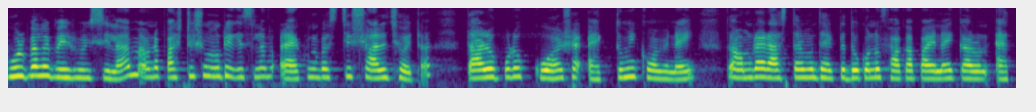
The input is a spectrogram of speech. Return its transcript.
ভোরবেলা বের হয়েছিলাম, আমরা পাঁচটার সময় উঠে গেছিলাম আর এখন বাজছে সাড়ে ছয়টা। তার উপরেও কুয়াশা একদমই কমে নাই। তো আমরা রাস্তার মধ্যে একটা দোকানও ফাঁকা পাই নাই কারণ এত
